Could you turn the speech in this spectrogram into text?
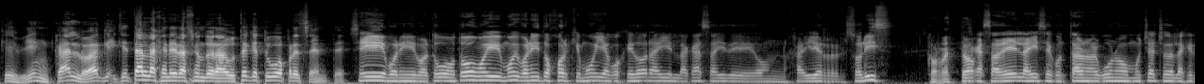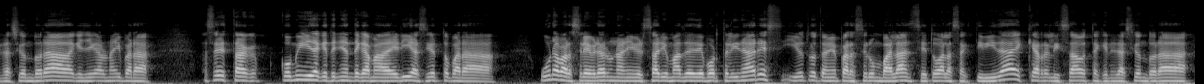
Qué bien, Carlos. ¿ah? ¿Qué, tal la generación dorada? Usted que estuvo presente. Sí, bonito. Estuvo todo muy, muy bonito, Jorge, muy acogedor ahí en la casa ahí de don Javier Solís. Correcto. En la casa de él, ahí se juntaron algunos muchachos de la generación dorada que llegaron ahí para hacer esta comida que tenían de camaradería, ¿cierto? Para una para celebrar un aniversario más de Deportes Linares y otro también para hacer un balance de todas las actividades que ha realizado esta generación dorada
